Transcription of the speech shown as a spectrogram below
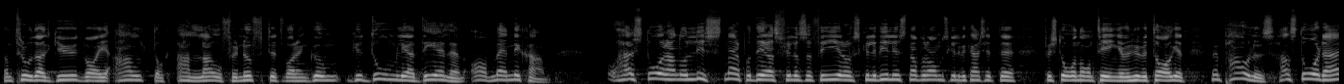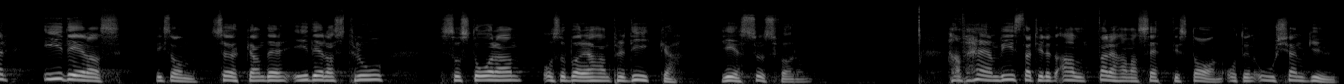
De trodde att Gud var i allt och alla och förnuftet var den gudomliga delen av människan. Och här står han och lyssnar på deras filosofier och skulle vi lyssna på dem skulle vi kanske inte förstå någonting överhuvudtaget. Men Paulus, han står där i deras liksom, sökande, i deras tro, så står han och så börjar han predika Jesus för dem. Han hänvisar till ett altare han har sett i stan åt en okänd Gud.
